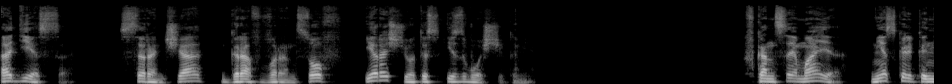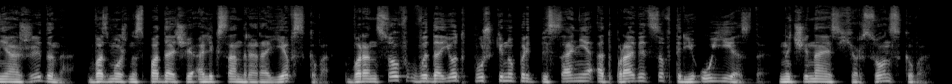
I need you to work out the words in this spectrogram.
Одесса. Саранча, граф Воронцов и расчеты с извозчиками. В конце мая Несколько неожиданно, возможно, с подачи Александра Раевского, Воронцов выдает Пушкину предписание отправиться в три уезда, начиная с Херсонского,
